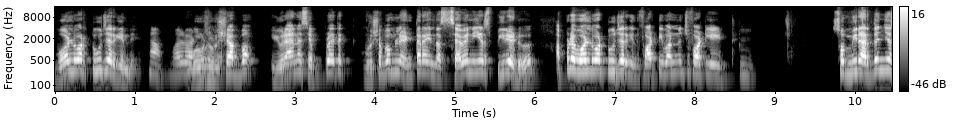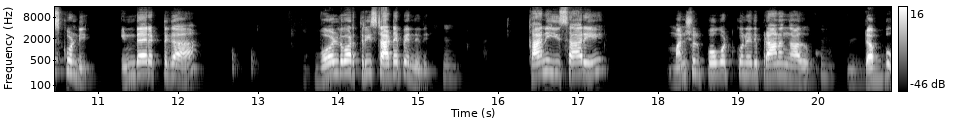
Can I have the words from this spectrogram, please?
వరల్డ్ వార్ టూ జరిగింది. వృషభం యురానస్ ఎప్పుడైతే వృషభంలో ఎంటర్ అయింది ఆ సెవెన్ ఇయర్స్ పీరియడ్ అప్పుడే వరల్డ్ వార్ టూ జరిగింది ఫార్టీ వన్ నుంచి ఫార్టీ ఎయిట్. సో మీరు అర్థం చేసుకోండి ఇండైరెక్ట్గా వరల్డ్ వార్ త్రీ స్టార్ట్ అయిపోయింది ఇది. కానీ ఈసారి మనుషులు పోగొట్టుకునేది ప్రాణం కాదు. డబ్బు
